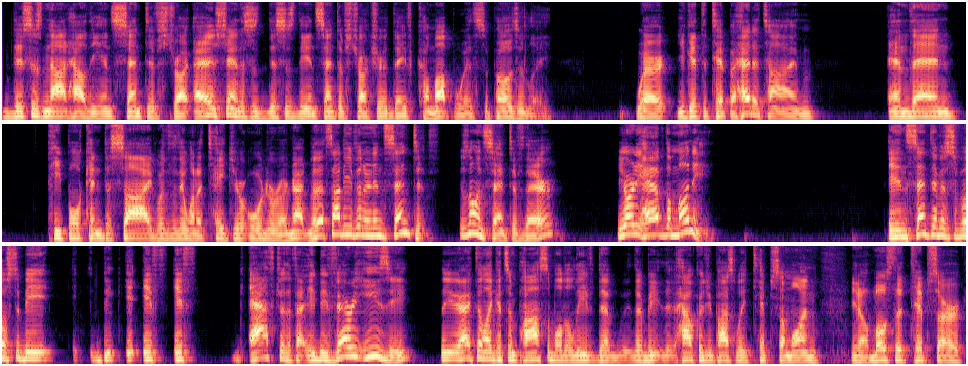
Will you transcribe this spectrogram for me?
this is not how the incentive structure. I understand this is this is the incentive structure they've come up with supposedly, where you get the tip ahead of time, and then people can decide whether they want to take your order or not. But that's not even an incentive. There's no incentive there. You already have the money. Incentive is supposed to be, be if if after the fact. It'd be very easy you're acting like it's impossible to leave. The, there be, how could you possibly tip someone? You know, most of the tips are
